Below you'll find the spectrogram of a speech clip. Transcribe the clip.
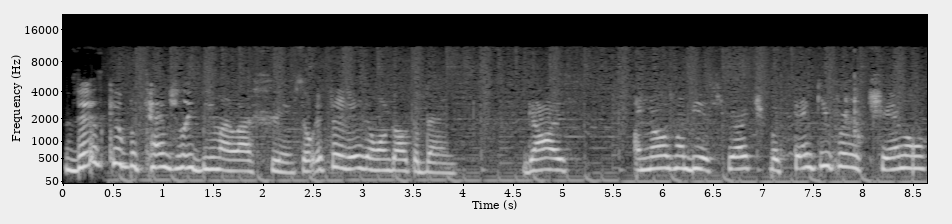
this could potentially be my last stream. So if it is, I want to go out the bang. Guys, I know this might be a stretch, but thank you for this channel.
